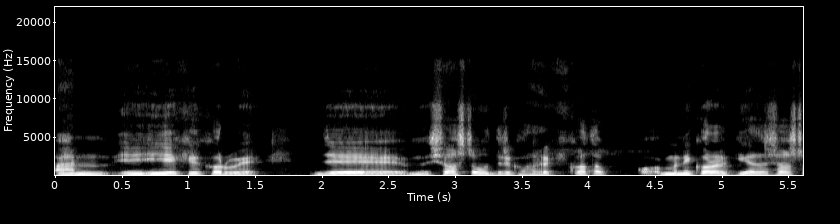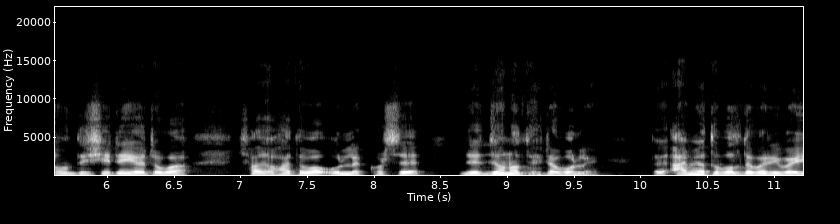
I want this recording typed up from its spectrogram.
আন ইয়ে কি করবে? যে স্বরাষ্ট্রমন্ত্রী করার কথা মানে করার কি আছে? স্বরাষ্ট্রমন্ত্রী সেটাই হয়তো বা হয়তো বা উল্লেখ করছে যে জনতা এটা বলে। তো আমিও তো বলতে পারি ভাই,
